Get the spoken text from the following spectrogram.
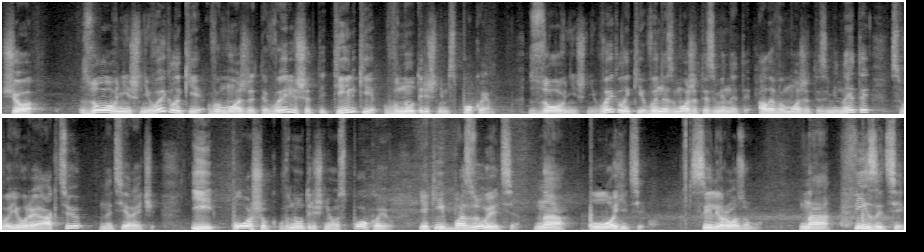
що зовнішні виклики ви можете вирішити тільки внутрішнім спокоєм. Зовнішні виклики ви не зможете змінити, але ви можете змінити свою реакцію на ці речі. І пошук внутрішнього спокою, який базується на логіці, силі розуму, на фізиці,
